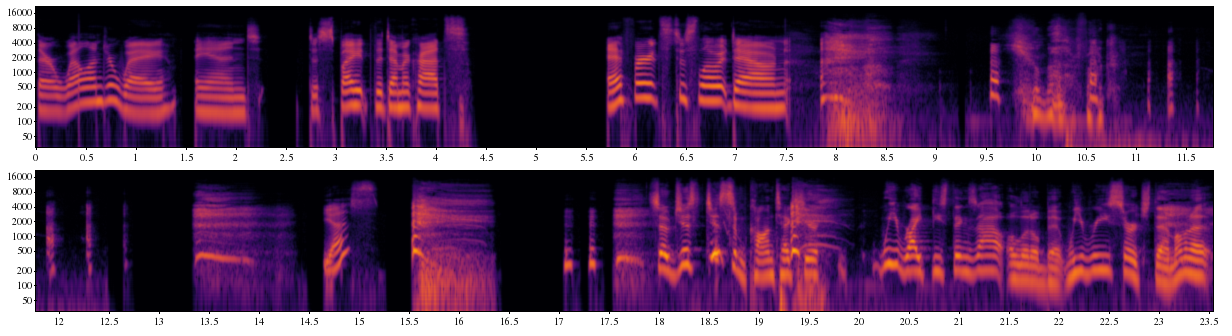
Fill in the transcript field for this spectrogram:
They're well underway, and despite the Democrats' efforts to slow it down, You motherfucker. yes, So just just some context here. We write these things out a little bit. We research them. I'm going to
